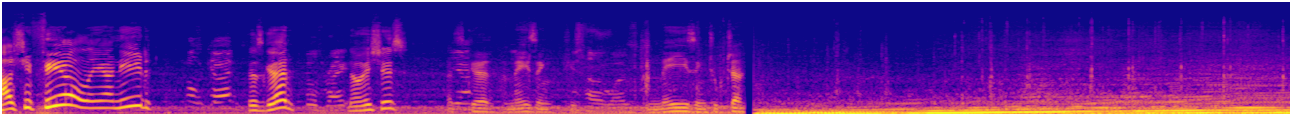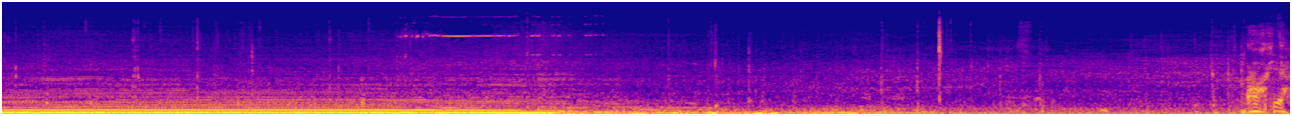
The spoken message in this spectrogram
How's she feel, Leonid? Feels good. Feels good? Feels right. No issues? That's Yeah. good. Amazing. She's That's how it was. amazing, Chukcha. Oh, yeah.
